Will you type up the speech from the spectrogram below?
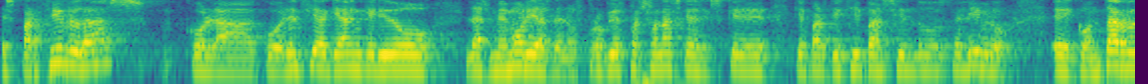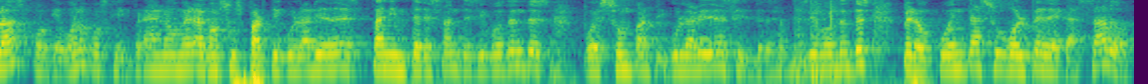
esparcirlas con la coherencia que han querido las memorias de los propios personajes que, que participan siendo este libro, eh, contarlas, porque bueno, pues Cipriano Mera con sus particularidades tan interesantes y potentes, pues son particularidades interesantes y potentes, pero cuenta su golpe de casado.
